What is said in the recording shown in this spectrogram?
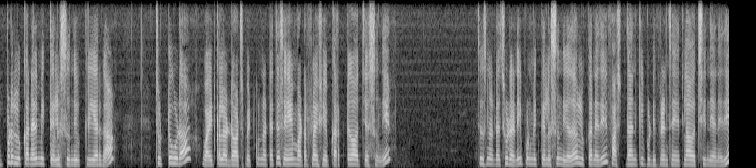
ఇప్పుడు లుక్ అనేది మీకు తెలుస్తుంది క్లియర్గా. చుట్టూ కూడా వైట్ కలర్ డాట్స్ పెట్టుకున్నట్టయితే సేమ్ బటర్ఫ్లై షేప్ కరెక్ట్గా వచ్చేస్తుంది. చూసినట్టయితే చూడండి ఇప్పుడు మీకు తెలుస్తుంది కదా లుక్ అనేది ఫస్ట్ దానికి ఇప్పుడు డిఫరెన్స్ ఎట్లా వచ్చింది అనేది.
